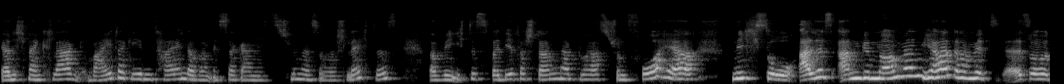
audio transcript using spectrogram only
Ja, und ich meine, klar, weitergeben, teilen, daran ist ja gar nichts Schlimmes oder Schlechtes. Aber wie ich das bei dir verstanden habe, du hast schon vorher nicht so alles angenommen, ja, damit, also,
